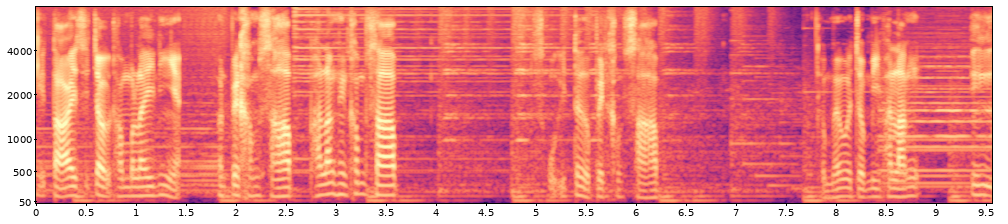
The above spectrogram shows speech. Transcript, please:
นี่ตายสิเจ้าทำอะไรเนี่ย มันเป็นคำสาปพลังแห่งคำสาปโซอิเตอร์เป็นคำสาปถึงแม้ว่าจะมีพลัง อือ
